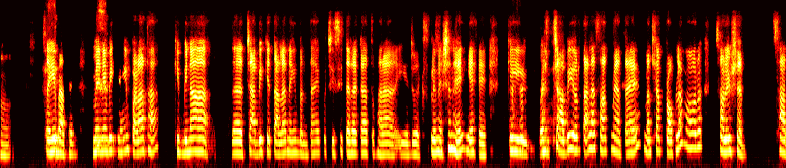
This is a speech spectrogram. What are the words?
हाँ सही बात है। मैंने भी कहीं पढ़ा था कि बिना चाबी के ताला नहीं बनता है कुछ इसी तरह का तुम्हारा ये जो एक्सप्लेनेशन है ये है। कि चाबी और ताला साथ में आता है मतलब प्रॉब्लम और सॉल्यूशन साथ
